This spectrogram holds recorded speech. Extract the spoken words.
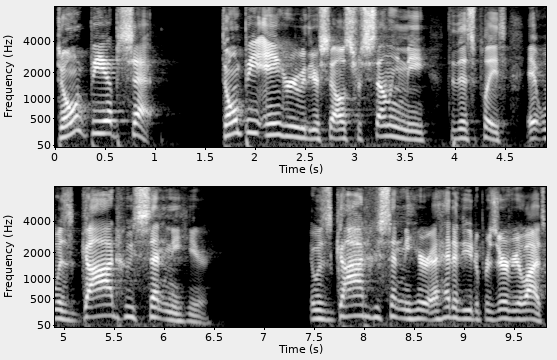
Don't be upset. Don't be angry with yourselves for selling me to this place. It was God who sent me here. It was God who sent me here ahead of you to preserve your lives.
